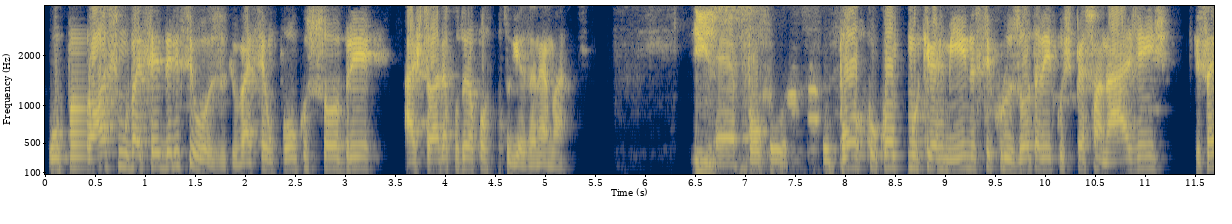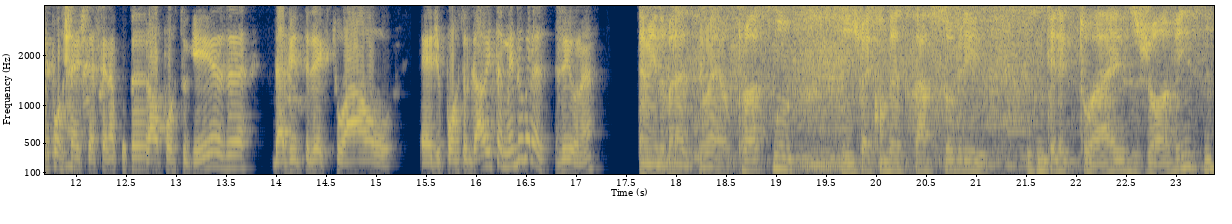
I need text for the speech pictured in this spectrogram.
O próximo vai ser delicioso, que vai ser um pouco sobre a história da cultura portuguesa, né, Marcos? Isso. É, pouco, um pouco como que o Hermínio se cruzou também com os personagens que são importantes da cena cultural portuguesa, da vida intelectual é, de Portugal e também do Brasil, né? Também do Brasil, é. O próximo a gente vai conversar sobre os intelectuais jovens né,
